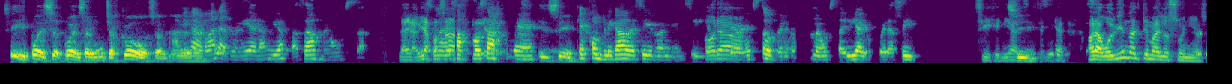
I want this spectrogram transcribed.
Sí, puede ser, pueden ser muchas cosas. A mí la verdad la teoría de las vidas pasadas me gusta. La de la vida pasada. Una de esas cosas que, que, es complicado decir sí, Ahora, esto, pero me gustaría que fuera así. Sí genial, genial, Ahora, volviendo al tema de los sueños,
